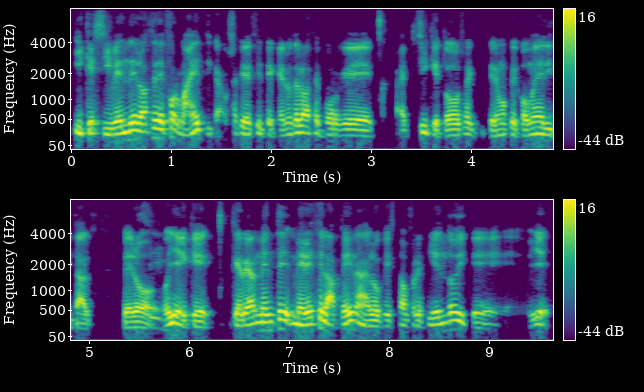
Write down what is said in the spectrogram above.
y que si vende lo hace de forma ética. O sea, que decirte que no te lo hace porque sí que todos tenemos que comer y tal, pero Sí. oye, que, que realmente merece la pena lo que está ofreciendo y que, oye,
